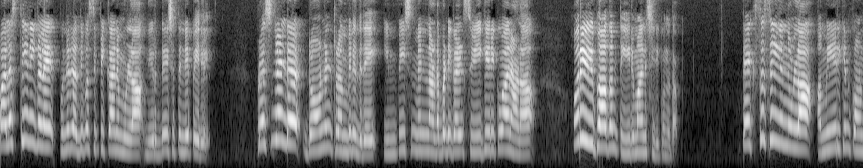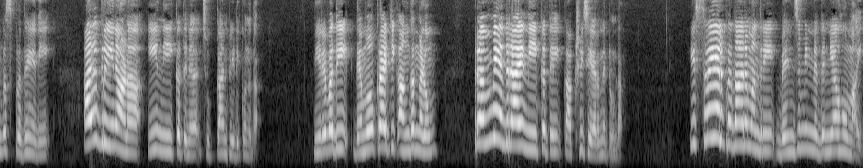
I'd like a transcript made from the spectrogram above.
പലസ്തീനികളെ പുനരധിവസിപ്പിക്കാനുമുള്ള നിർദ്ദേശത്തിന്റെ പേരിൽ പ്രസിഡന്റ് ഡൊണാൾഡ് ട്രംപിനെതിരെ ഇംപീച്ച്മെന്റ് നടപടികൾ സ്വീകരിക്കുവാനാണ് ഒരു വിഭാഗം തീരുമാനിച്ചിരിക്കുന്നത്. ടെക്സസിൽ നിന്നുള്ള അമേരിക്കൻ കോൺഗ്രസ് പ്രതിനിധി അൽ ഗ്രീനാണ് ഈ നീക്കത്തിന് ചുക്കാൻ പിടിക്കുന്നത്. നിരവധി ഡെമോക്രാറ്റിക് അംഗങ്ങളും ട്രംപിനെതിരായ നീക്കത്തിൽ കക്ഷി ചേർന്നിട്ടുണ്ട്. ഇസ്രയേൽ പ്രധാനമന്ത്രി ബെഞ്ചമിൻ നെതന്യാഹുമായി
